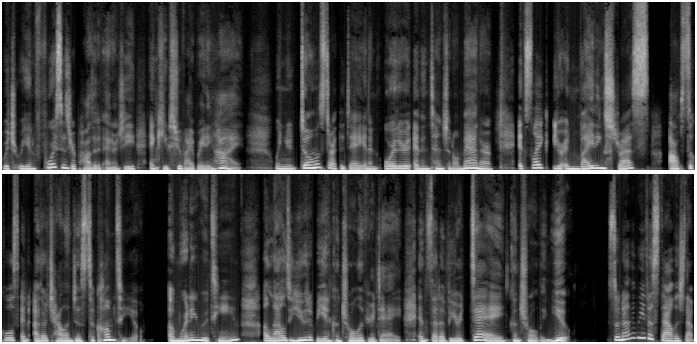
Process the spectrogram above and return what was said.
which reinforces your positive energy and keeps you vibrating high. When you don't start the day in an ordered and intentional manner, it's like you're inviting stress, obstacles, and other challenges to come to you. A morning routine allows you to be in control of your day instead of your day controlling you. So now that we've established that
